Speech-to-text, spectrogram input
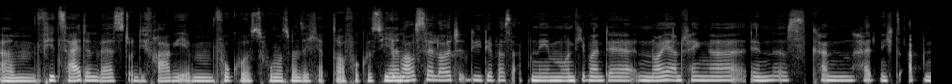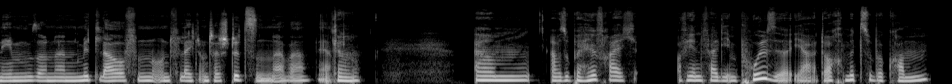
ähm, viel Zeit invest und die Frage eben Fokus. Wo muss man sich jetzt drauf Du fokussieren? brauchst ja Leute, die dir was abnehmen. Und jemand, der Neuanfängerin ist, kann halt nichts abnehmen, sondern mitlaufen und vielleicht unterstützen. Aber ja. Genau. Ähm, aber super hilfreich, auf jeden Fall die Impulse ja doch mitzubekommen,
